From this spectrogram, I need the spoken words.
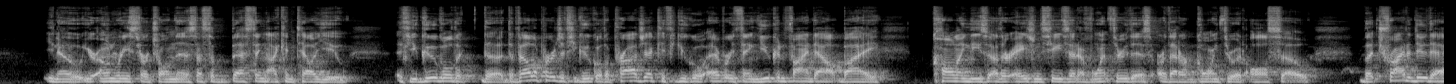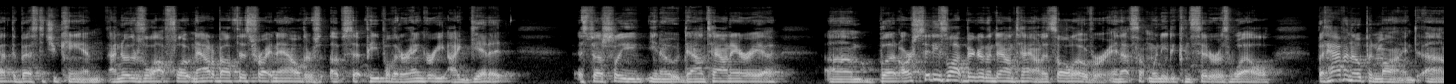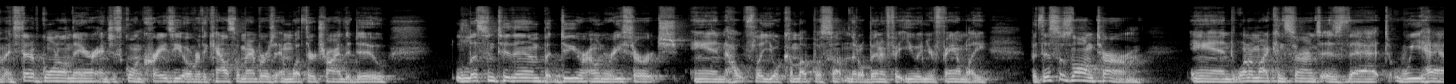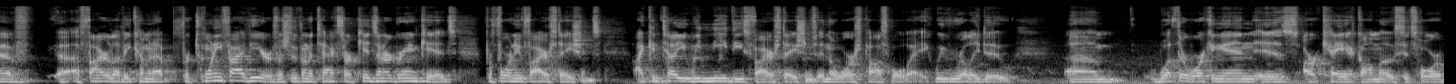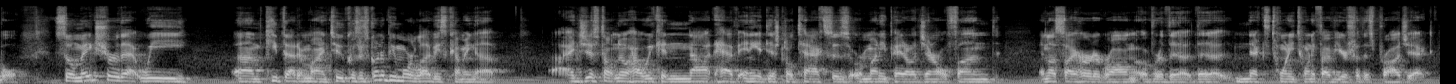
you know, your own research on this. That's the best thing I can tell you. If you Google the, the developers, if you Google the project, if you Google everything, you can find out by calling these other agencies that have went through this or that are going through it also but try to do that the best that you can. I know there's a lot floating out about this right now. There's upset people that are angry. I get it, especially, you know, downtown area. Um, but our city's a lot bigger than downtown. It's all over. And that's something we need to consider as well. But have an open mind. Um, instead of going on there and just going crazy over the council members and what they're trying to do, listen to them, but do your own research and hopefully you'll come up with something that'll benefit you and your family. But this is long term. And one of my concerns is that we have a fire levy coming up for 25 years, which is going to tax our kids and our grandkids for four new fire stations. I can tell you we need these fire stations in the worst possible way. We really do. Um, what they're working in is archaic almost. It's horrible. So make sure that we um, keep that in mind too, because there's going to be more levies coming up. I just don't know how we can not have any additional taxes or money paid out of general fund unless I heard it wrong over the, the next 20, 25 years for this project.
